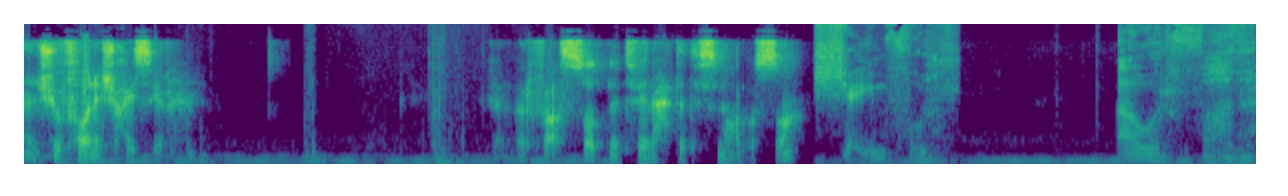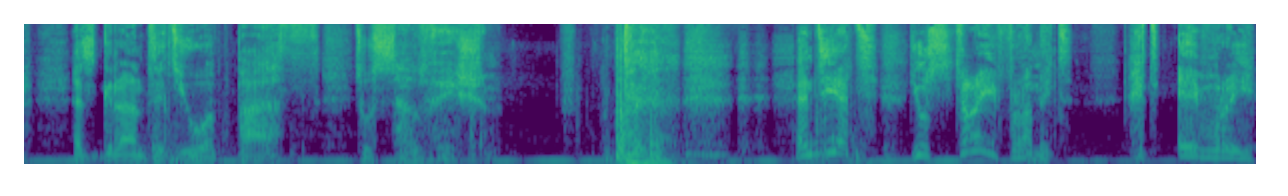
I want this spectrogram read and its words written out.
نشوف هون شو حيصير ارفع الصوت نتفه لحتى تسمعوا القصة Shameful. Our Father has granted you a path to salvation. And yet you stray from it at every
